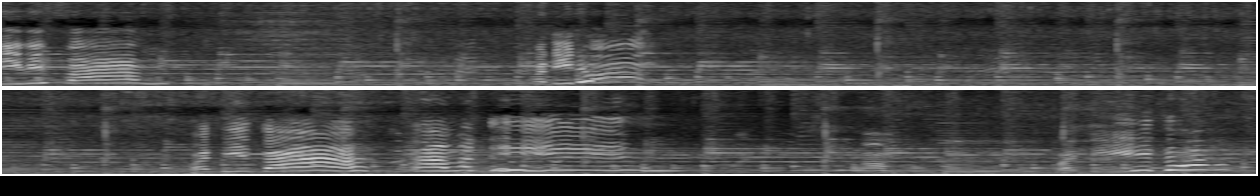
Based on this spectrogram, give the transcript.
ดีพี่ฟาร์มสวัสดีทุ่งสวัสดีตาตาสวัสดีสวัสดีตา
